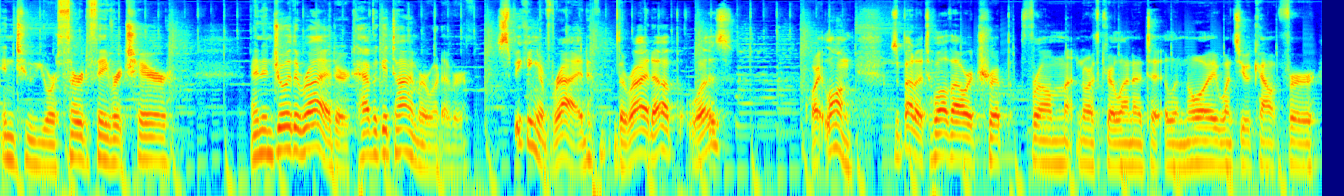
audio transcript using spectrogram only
into your third favorite chair, and enjoy the ride or have a good time or whatever. Speaking of ride, the ride up was quite long. It was about a 12 hour trip from North Carolina to Illinois once you account for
